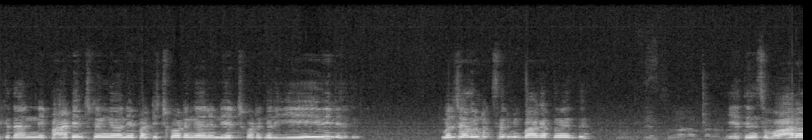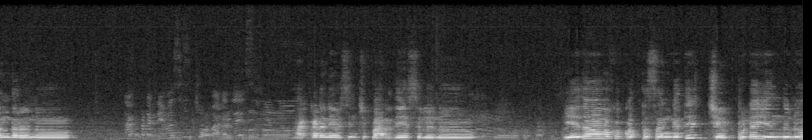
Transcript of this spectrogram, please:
ఇక దాన్ని పాటించడం కానీ పట్టించుకోవడం కానీ నేర్చుకోవడం కానీ ఏమీ లేదు. మళ్ళీ చదవండి ఒకసారి మీకు బాగా అర్థమైంది? ఏ తెలుసు వారందరూ అక్కడ నివసించి పరదేశులను. ఏదో ఒక కొత్త సంగతి చెప్పుట ఎందును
